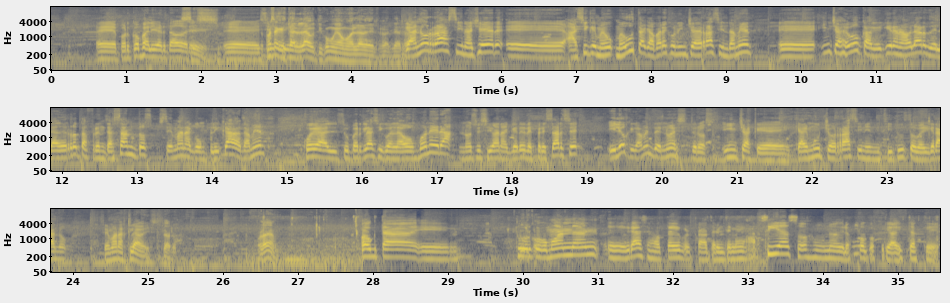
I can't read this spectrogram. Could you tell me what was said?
eh, por Copa Libertadores. Sí. Eh, Lo que sí, pasa es que sí, está el ganó. Lauti, ¿cómo íbamos a hablar de, Racing? Ganó Racing ayer, eh, así que me, me gusta que aparezca un hincha de Racing también. Eh, hinchas de Boca que quieran hablar de la derrota frente a Santos, semana complicada también. Juega el Superclásico en la bombonera, no sé si van a querer expresarse. Y lógicamente nuestros hinchas, que, que hay mucho Racing, Instituto Belgrano, semanas claves. Claro. Hola. Octa, eh, Turco, ¿cómo andan? Eh, gracias, Octavio, por tratar el tema de García. Sos uno de los pocos periodistas que,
